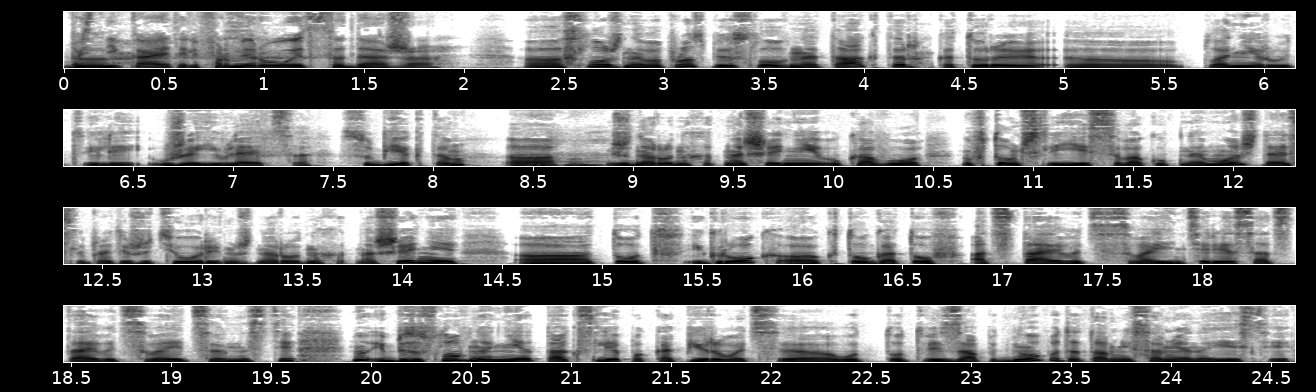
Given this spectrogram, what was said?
Возникает или формируется даже? А, сложный вопрос, безусловно, это актор, который э, планирует или уже является субъектом э, uh-huh. международных отношений, у кого, ну, в том числе, есть совокупная мощь, да, если брать уже теорию международных отношений, э, тот игрок, э, кто готов отстаивать свои интересы, отстаивать свои ценности, ну, и, безусловно, не так слепо копировать э, вот тот весь западный опыт, а там, несомненно, есть и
